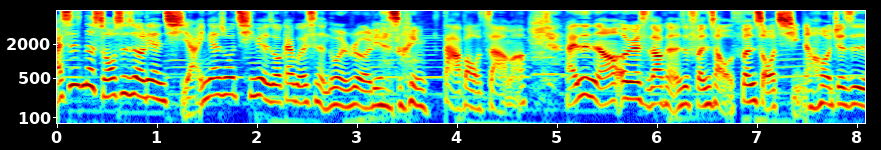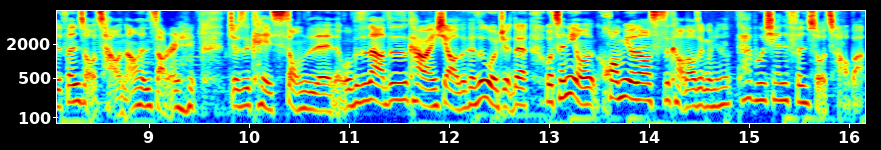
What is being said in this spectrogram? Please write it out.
还是那时候是热恋期啊，应该说七月的时候，该不会是很多人热恋，所以大爆炸吗？还是然后二月十号可能是分手分手期，然后就是分手潮，然后很少人 就是可以送之类的，我不知道，这是开玩笑的。可是我觉得我曾经有荒谬到思考到这个问题，说该不会现在是分手潮吧？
